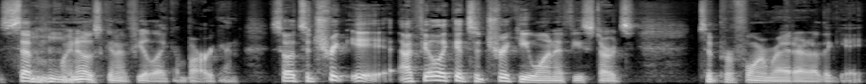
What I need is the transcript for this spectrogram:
7 is going to feel like a bargain. So it's a trick. I feel like it's a tricky one if he starts to perform right out of the gate.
